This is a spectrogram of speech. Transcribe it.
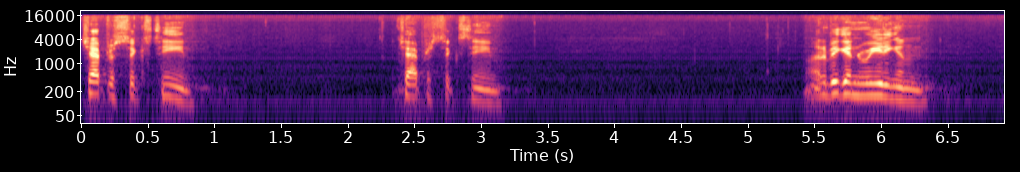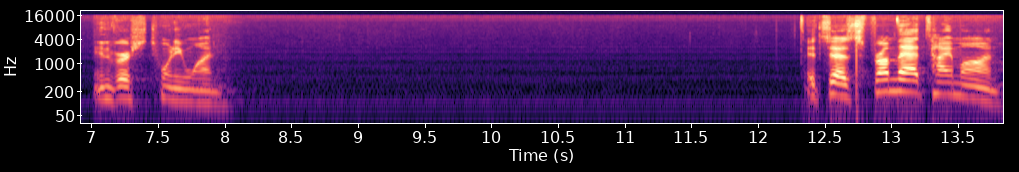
chapter 16. Chapter 16. I'm going to begin reading in, in verse 21. It says, From that time on,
